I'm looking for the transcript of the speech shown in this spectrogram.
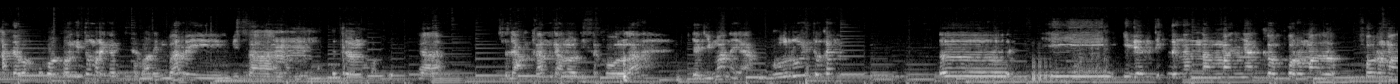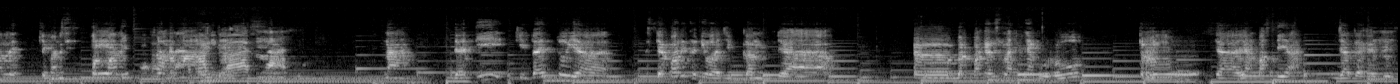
ada waktu kosong itu mereka bisa baring-baring bisa betul. Ya sedangkan kalau di sekolah ya gimana ya guru itu kan eh, i- identik dengan namanya ke formal formal gimana sih? Formalitas. Formalitas. Nah, jadi kita itu ya setiap hari itu diwajibkan ya eh, berpakaian selayaknya guru. Terus ya yang pasti ya jaga attitude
